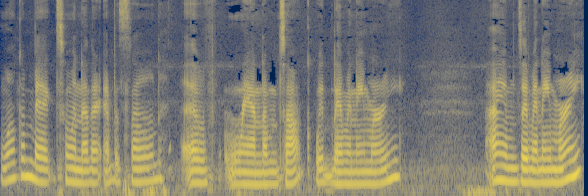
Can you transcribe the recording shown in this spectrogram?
Welcome back to another episode of Random Talk with Devin A. Murray. I am Devin A. Murray,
